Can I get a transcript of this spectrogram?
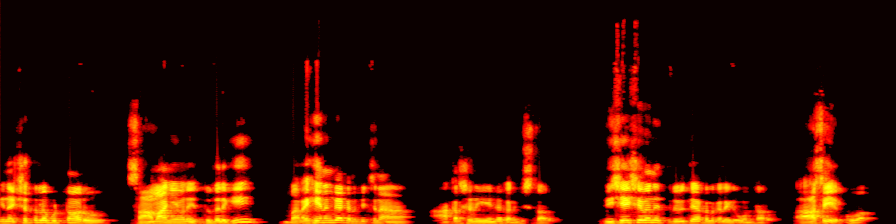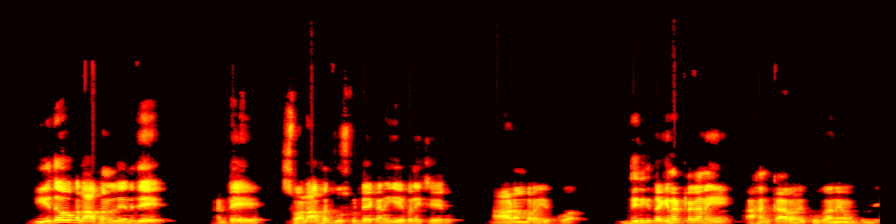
ఈ నక్షత్రంలో పుట్టినవారు సామాన్యమైన ఎత్తు కలిగి బలహీనంగా కనిపించిన ఆకర్షణీయంగా కనిపిస్తారు. విశేషమైన తెలివితేటలు కలిగి ఉంటారు. ఆశ ఎక్కువ. ఏదో ఒక లాభం లేనిదే అంటే స్వలాభం చూసుకుంటే కానీ ఏ పని చేయరు. ఆడంబరం ఎక్కువ. దీనికి తగినట్లుగానే అహంకారం ఎక్కువగానే ఉంటుంది.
